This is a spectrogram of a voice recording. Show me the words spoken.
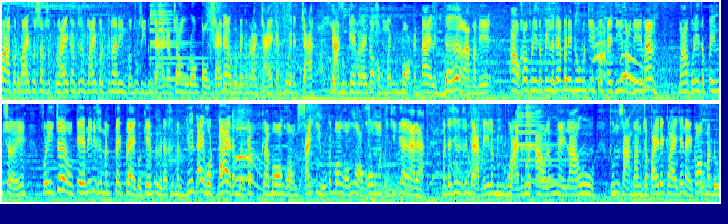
ฝากกดไลค์ กด subscribe กระทืบไลค์ กดกระดิ่ง กดทุกสิ่งทุกอย่างให้กับช่องโรงตกแชร์แนลเพื่อเป็นกำลังใจให้กันด้วยนะจ๊ะ อยากดูเกมอะไรก็คอมเมนต์บอกกันได้เลยเด้ออะตอนนี้ อ้าวเข้าฟรีสปินเลยเนี่ยไม่ได้ดูเมื่อกี้กดไปทีสองทีมั้ง มาฟรีสปินเฉยฟรีเจอร์ของเกมนี้นี่คือมันแปลกๆกว่าเกมอื่นนะคือมันยืดได้หดได้นะเหมือนกับกระบองของไซอิ๋วกระบองของหงอคงมันคิดๆเนี่ยแหละเนี่ยมันจะยืดขึ้นแบบนี้แล้วมีหวายมาด้วยเอาแล้วไงเราทุน 3,000 จะไปได้ไกลแค่ไหนก็มาดู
